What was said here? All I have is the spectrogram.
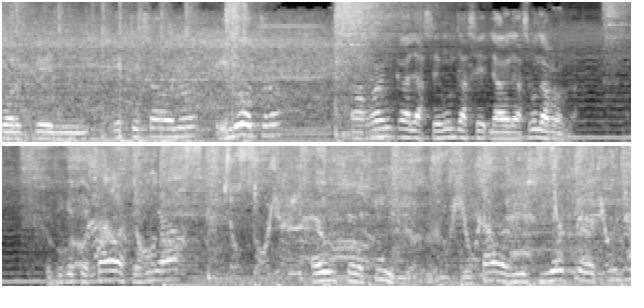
Porque el- este sábado no, el otro arranca la segunda, se- la, la segunda ronda. Así que este sábado sería 11 de julio. El sábado 18 de julio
